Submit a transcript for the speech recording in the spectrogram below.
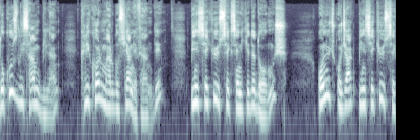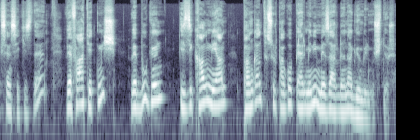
9 lisan bilen Krikor Margosyan Efendi 1882'de doğmuş, 13 Ocak 1888'de vefat etmiş ve bugün izi kalmayan Pangaltı Surpagop Ermeni mezarlığına gömülmüştür.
